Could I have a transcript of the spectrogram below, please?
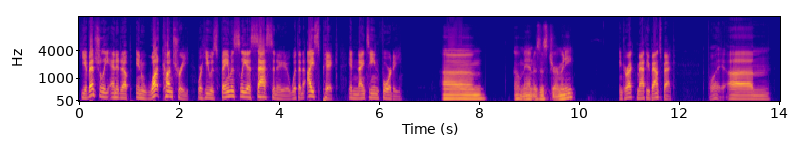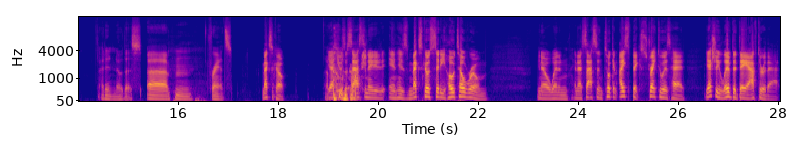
He eventually ended up in what country where he was famously assassinated with an ice pick in 1940? Um, oh man, was this Germany? Incorrect. Matthew bounce back. Boy, um, I didn't know this. Uh, hmm, France. Mexico. Oh, Yeah, he was Oh, assassinated in his Mexico City hotel room. You know, when an assassin took an ice pick straight to his head. He actually lived a day after that.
